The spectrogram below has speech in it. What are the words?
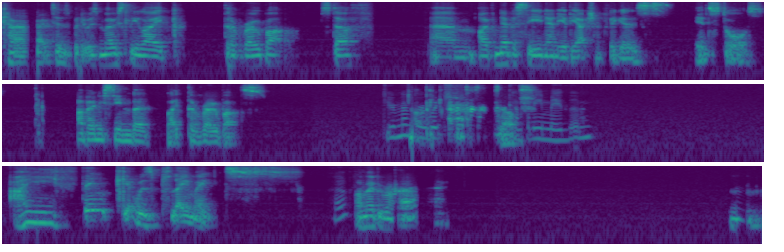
characters, but it was mostly like the robot stuff. Um, I've never seen any of the action figures in stores. I've only seen the like the robots. do you remember which company made them? I think it was Playmates. Okay. I may be wrong. Hmm.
